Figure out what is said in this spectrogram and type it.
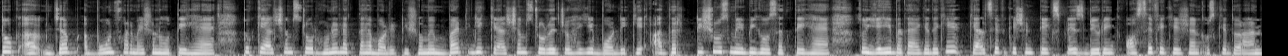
तो जब बोन फॉर्मेशन होती है तो कैल्शियम स्टोर होने लगता है बॉडी टिश्यू में, बट ये कैल्शियम स्टोरेज जो है, ये बॉडी के अदर टिश्यूज़ में भी हो सकती है। तो यही बताया गया, देखिए, calcification takes place during ossification उसके दौरान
